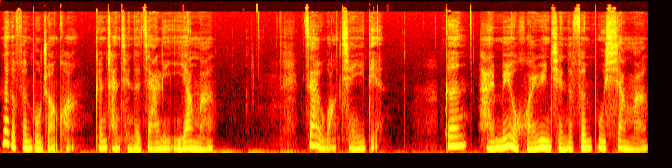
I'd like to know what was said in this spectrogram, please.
那个分布状况跟产前的家里一样吗？再往前一点。跟还没有怀孕前的分布像吗？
